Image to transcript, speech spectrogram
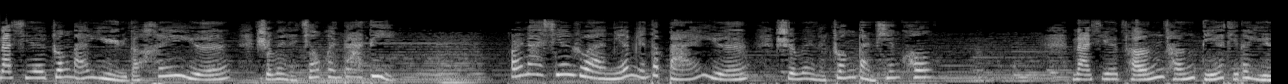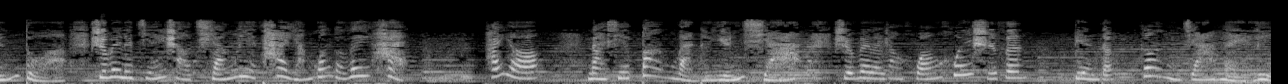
那些装满雨的黑云是为了浇灌大地，而那些软绵绵的白云是为了装扮天空。那些层层叠叠的云朵是为了减少强烈太阳光的危害，还有那些傍晚的云霞是为了让黄昏时分变得更加美丽。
